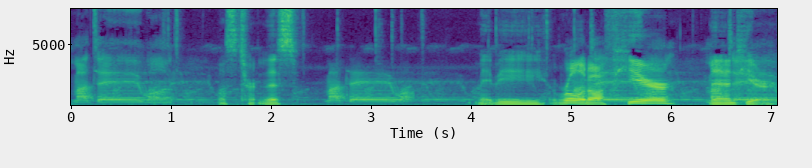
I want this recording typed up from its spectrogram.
My day one. Let's turn this, My day one. maybe roll it off here and here.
